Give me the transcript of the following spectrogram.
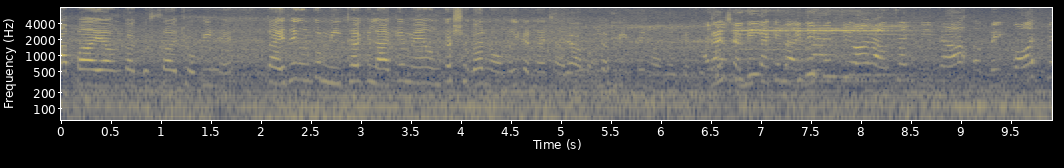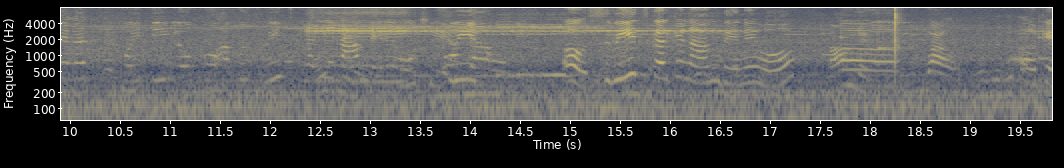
आपा या उनका गुस्सा जो भी है। तो आई थिंक उनको मीठा खिला के मैं उनका शुगर नॉर्मल करना चाह रही हूँ उनका बीपी नॉर्मल करना अगर कोई तीन लोग को आपको स्वीट्स करके नाम देने हो. ओ स्वीट्स करके नाम देने हो wow okay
